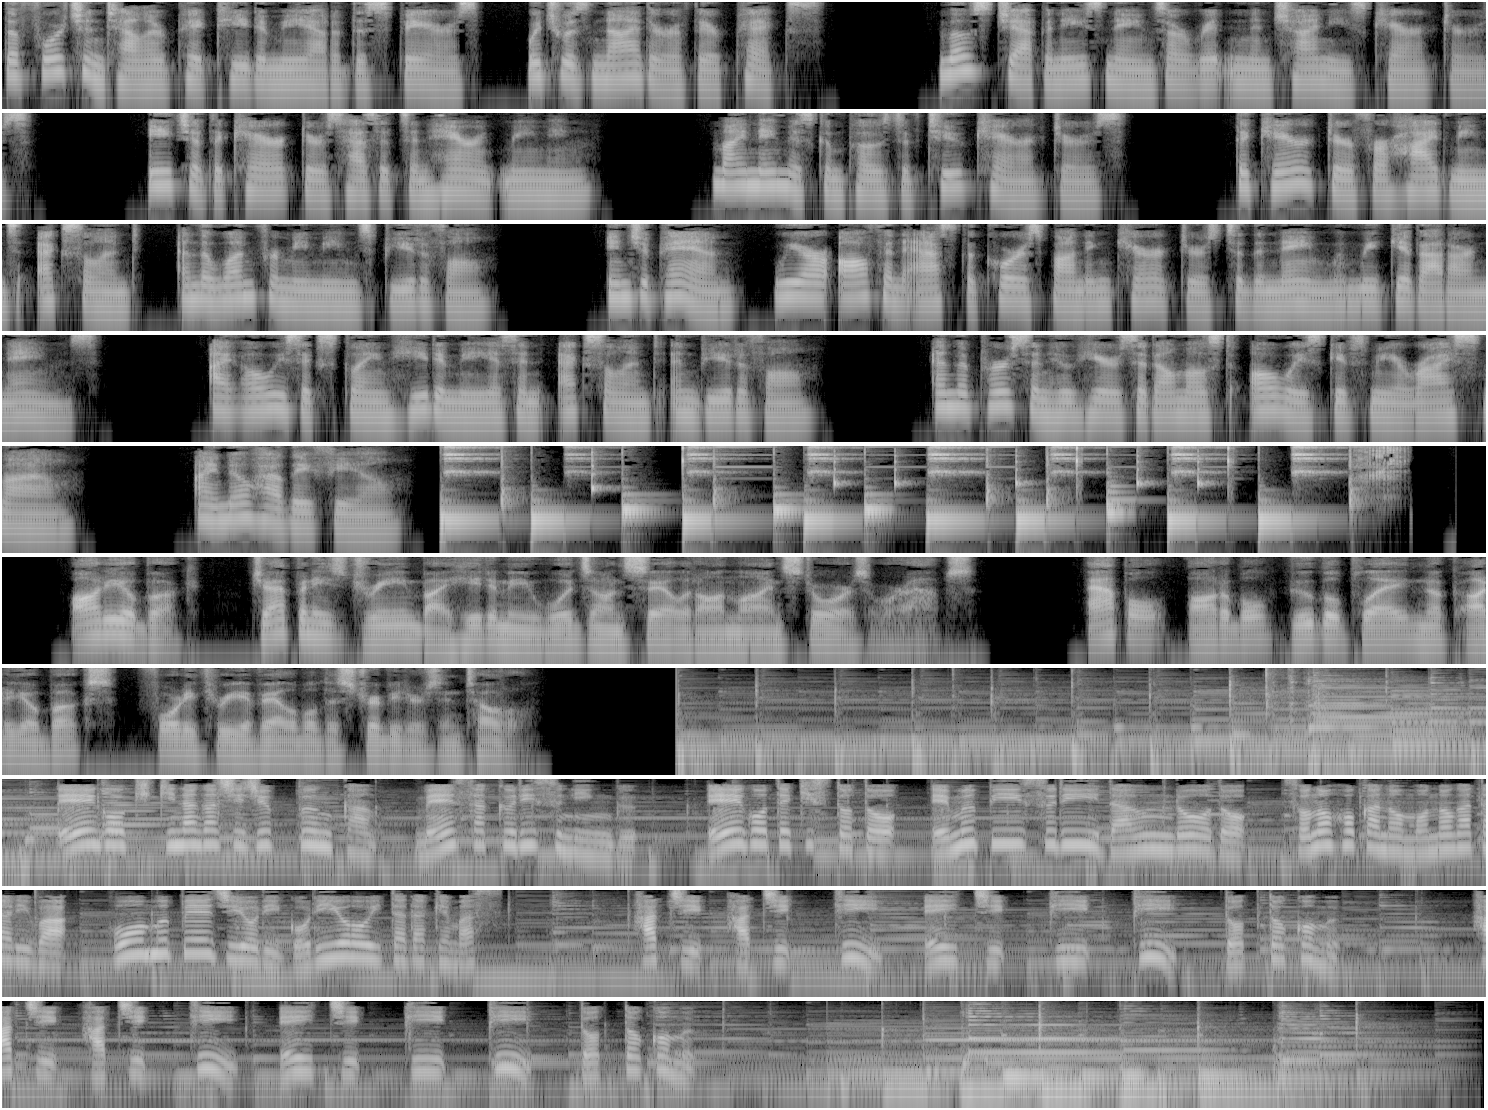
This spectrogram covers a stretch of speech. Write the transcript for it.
The fortune teller picked Hitomi out of the spares, which was neither of their picks. Most Japanese names are written in Chinese characters. Each of the characters has its inherent meaning. My name is composed of two characters. The character for Hide means excellent, and the one for me means beautiful. In Japan, we are often asked the corresponding characters to the name when we give out our names. I always explain Hitomi as an excellent and beautiful. And the person who hears it almost always gives me a wry smile. I know how they feel. Audiobook Japanese Dream by Hitomi Woods on sale at online stores or apps. Apple, Audible, Google Play, Nook Audiobooks, 43 available distributors in total. 英語聞き流し10分間名作リスニング英語テキストと MP3 ダウンロードその他の物語はホームページよりご利用いただけます 88thpp.com 88thpp.com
